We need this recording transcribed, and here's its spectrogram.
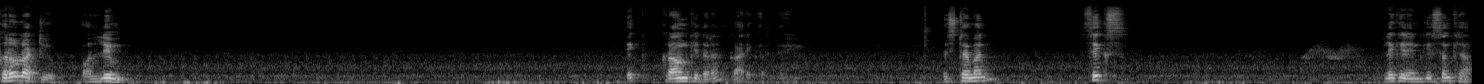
करोला ट्यूब और लिम्ब एक क्राउन की तरह कार्य करते हैं स्टेमन सिक्स लेकिन इनकी संख्या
